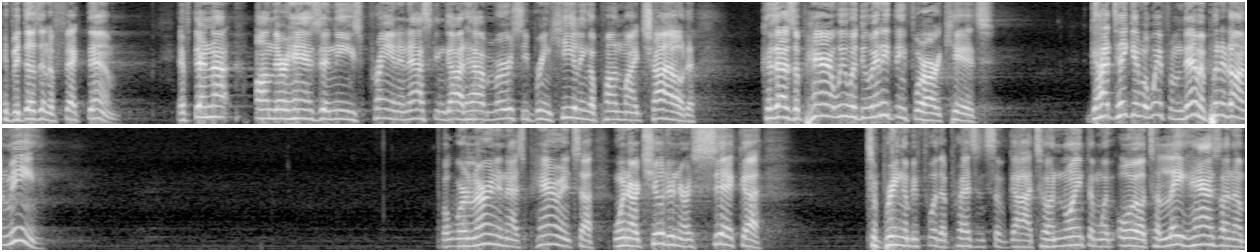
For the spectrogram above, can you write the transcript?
if it doesn't affect them. If they're not on their hands and knees praying and asking God, have mercy, bring healing upon my child. Because as a parent, we would do anything for our kids. God, take it away from them and put it on me. But we're learning as parents uh, when our children are sick, uh, to bring them before the presence of God, to anoint them with oil, to lay hands on them.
